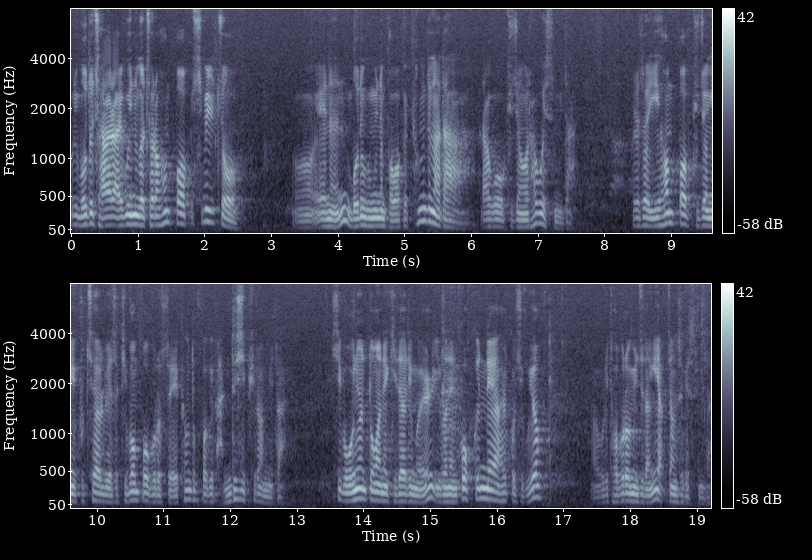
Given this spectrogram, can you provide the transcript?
우리 모두 잘 알고 있는 것처럼 헌법 11조에는 모든 국민은 법 앞에 평등하다라고 규정을 하고 있습니다. 그래서 이 헌법 규정의 구체화를 위해서 기본법으로서의 평등법이 반드시 필요합니다. 15년 동안의 기다림을 이번엔 꼭 끝내야 할 것이고요. 우리 더불어민주당이 앞장서겠습니다.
